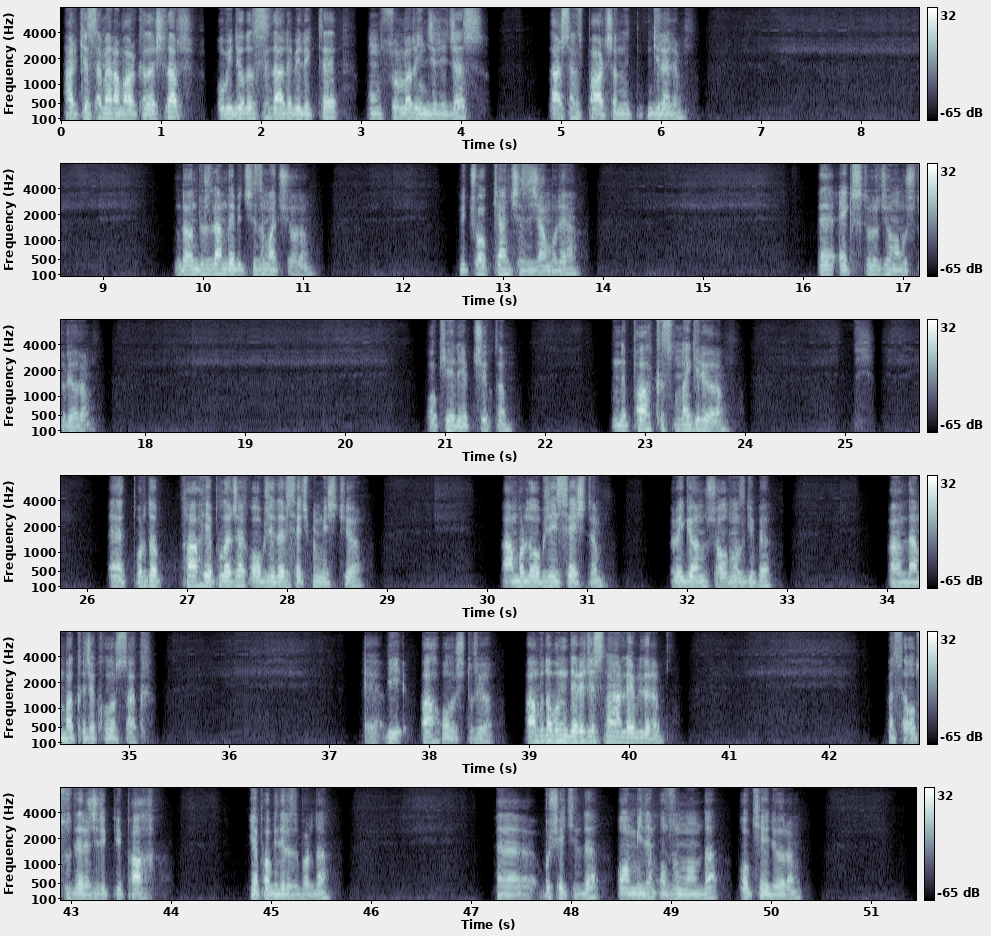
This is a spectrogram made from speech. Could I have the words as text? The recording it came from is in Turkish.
Herkese merhaba arkadaşlar. Bu videoda sizlerle birlikte unsurları inceleyeceğiz. Derseniz parçanı girelim. Döndürüzlemde bir çizim açıyorum. Bir çokgen çizeceğim buraya. Ve ekstrüzyon oluşturuyorum. Okeyleyip çıktım. Şimdi pah kısmına giriyorum. Evet burada pah yapılacak objeleri seçmemi istiyor. Ben burada objeyi seçtim. Böyle görmüş olduğunuz gibi önden bakacak olursak e, bir pah oluşturuyor. Ben burada bunun derecesini ayarlayabilirim. Mesela 30 derecelik bir pah yapabiliriz burada. E, bu şekilde 10 milim uzunluğunda okey diyorum.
